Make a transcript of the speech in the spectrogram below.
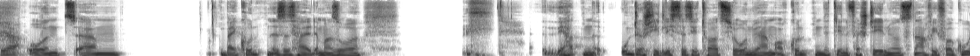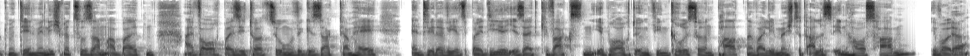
Ja. Und ähm, bei Kunden ist es halt immer so, wir hatten unterschiedlichste Situationen. Wir haben auch Kunden, mit denen verstehen wir uns nach wie vor gut, mit denen wir nicht mehr zusammenarbeiten. Einfach auch bei Situationen, wo wir gesagt haben, hey, entweder wie jetzt bei dir, ihr seid gewachsen, ihr braucht irgendwie einen größeren Partner, weil ihr möchtet alles in-house haben. Ihr wollt Ja.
